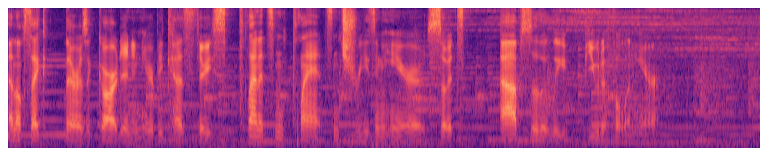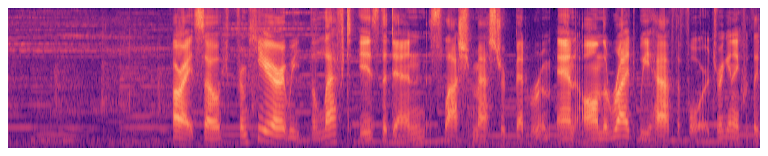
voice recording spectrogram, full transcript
It looks like there is a garden in here because there's planted some plants and trees in here, so it's absolutely beautiful in here. Alright, so from here, we the left is the den slash master bedroom, and on the right we have the forge. We're gonna quickly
